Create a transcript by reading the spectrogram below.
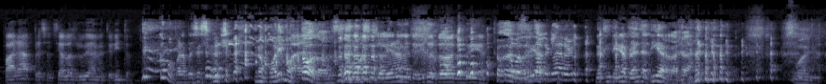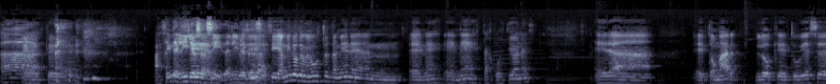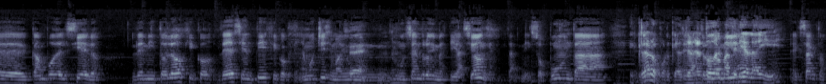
para presenciar la lluvia de meteoritos. ¿Cómo para presenciar? Nos morimos Para- todos. Como si llovieran meteoritos todos los días. Todos ¿Cómo los se días. sale? Claro, claro. No existiría el planeta Tierra ya. Bueno, Ah. este, así que Delirios sí, así, delirios así. A mí lo que me gusta también en, en, en estas cuestiones era eh, tomar lo que tuviese Campo del Cielo de mitológico, de científico, que tiene muchísimo, hay Sí. un, un centro de investigación que hizo punta. Y claro, porque al en tener todo el material ahí, Exacto.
